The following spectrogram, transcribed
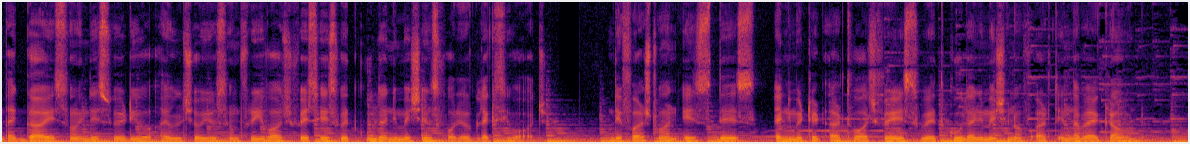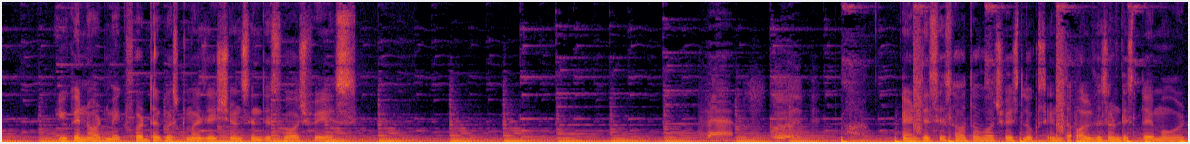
back guys, so in this video I will show you some free watch faces with cool animations for your Galaxy watch. The first one is this animated earth watch face with cool animation of earth in the background. You cannot make further customizations in this watch face. And this is how the watch face looks in the always on display mode.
